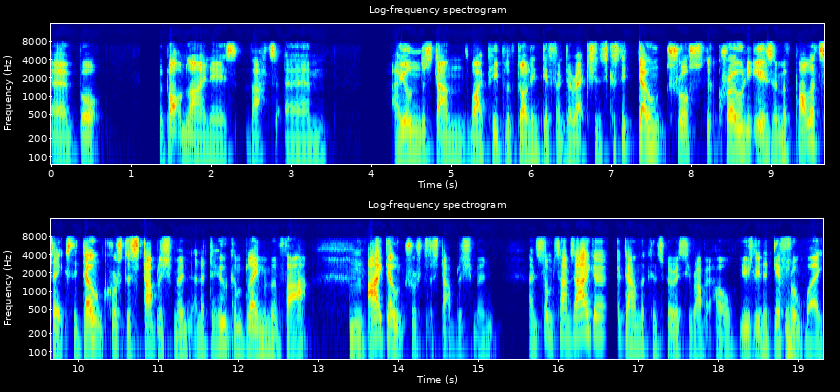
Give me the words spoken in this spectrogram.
um, but the bottom line is that um, I understand why people have gone in different directions because they don't trust the cronyism of politics. They don't trust establishment, and who can blame them of that? Hmm. I don't trust establishment, and sometimes I go down the conspiracy rabbit hole, usually in a hmm. different way.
